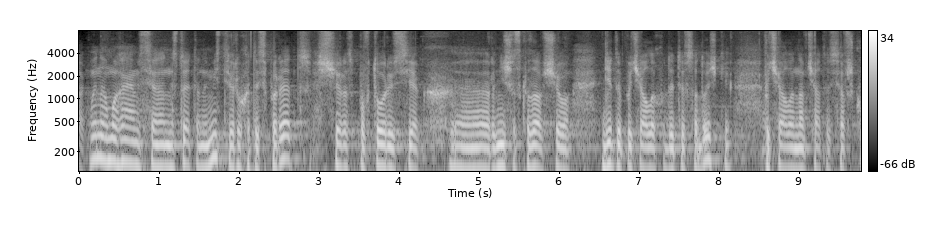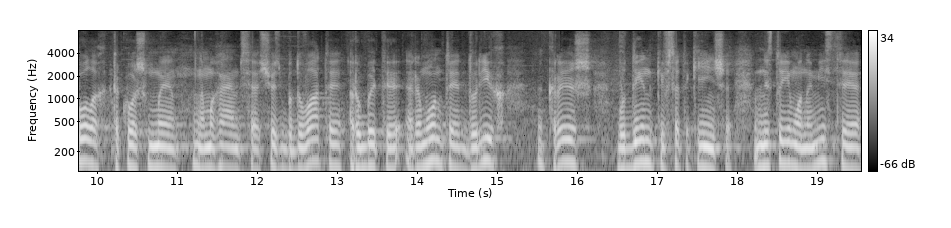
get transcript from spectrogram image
Так, ми намагаємося не стояти на місці, рухатись вперед. Ще раз повторюсь, як е, раніше сказав, що діти почали ходити в садочки, почали навчатися в школах. Також ми намагаємося щось будувати, робити ремонти доріг, криш, будинки, все таке інше. Не стоїмо на місці, е,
